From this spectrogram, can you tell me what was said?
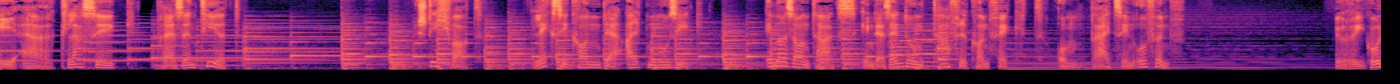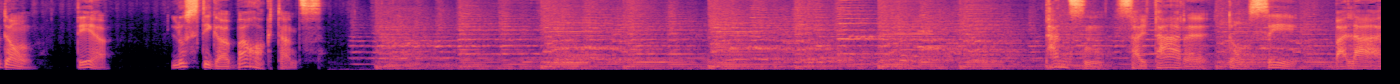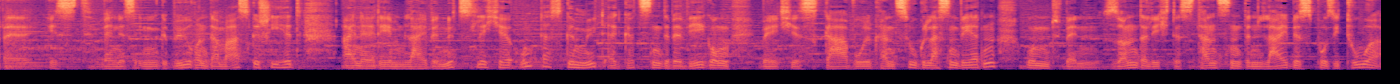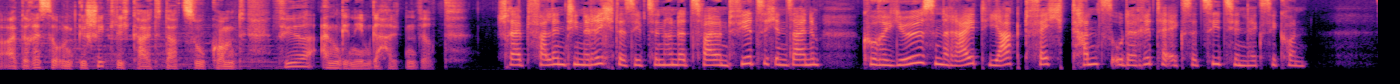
BR Klassik präsentiert. Stichwort: Lexikon der alten Musik. Immer sonntags in der Sendung Tafelkonfekt um 13.05 Uhr. Rigaudon, der lustiger Barocktanz. Tanzen, saltare, danser, ballare ist, wenn es in gebührender Maß geschiehet, eine dem Leibe nützliche und das Gemüt ergötzende Bewegung, welches gar wohl kann zugelassen werden und wenn sonderlich des tanzenden Leibes Positur, Adresse und Geschicklichkeit dazu kommt, für angenehm gehalten wird. Schreibt Valentin Richter 1742 in seinem kuriösen Reit-, Jagd-, Fecht-, Tanz- oder Ritterexerzitienlexikon.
